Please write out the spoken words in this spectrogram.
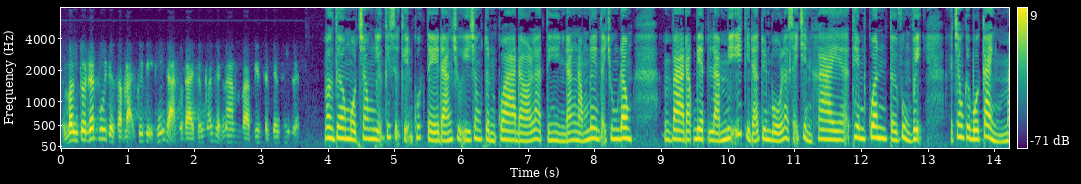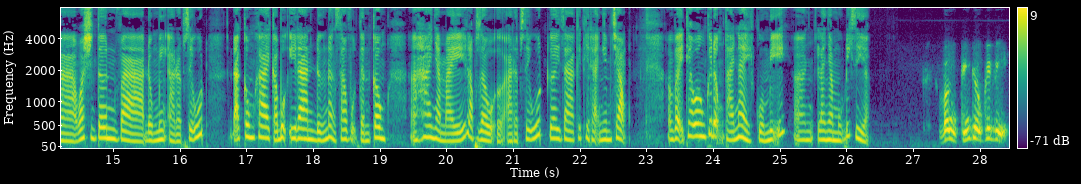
Vâng, tôi rất vui được gặp lại quý vị thính giả của Đài Tiếng nói Việt Nam và biên tập viên Thanh Huyền. Vâng thưa ông, một trong những cái sự kiện quốc tế đáng chú ý trong tuần qua đó là tình hình đang nóng lên tại Trung Đông và đặc biệt là Mỹ thì đã tuyên bố là sẽ triển khai thêm quân tới vùng vịnh trong cái bối cảnh mà Washington và đồng minh Ả Rập Xê Út đã công khai cáo buộc Iran đứng đằng sau vụ tấn công hai nhà máy lọc dầu ở Ả Rập Xê Út gây ra cái thiệt hại nghiêm trọng. Vậy theo ông cái động thái này của Mỹ là nhằm mục đích gì ạ? Vâng, kính thưa quý vị,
